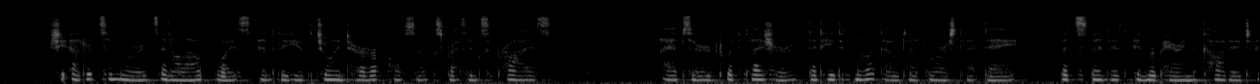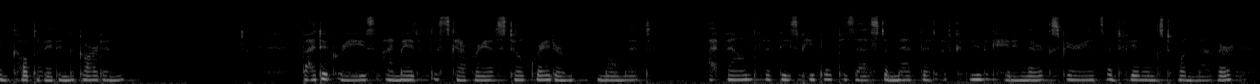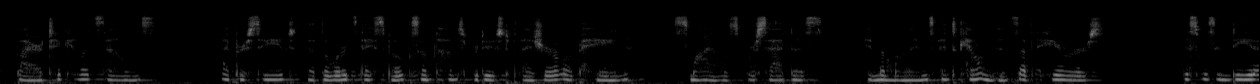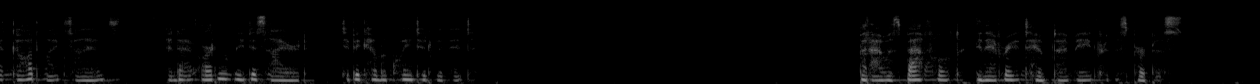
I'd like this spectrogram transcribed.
She uttered some words in a loud voice, and the youth joined her, also expressing surprise. I observed with pleasure that he did not go to the forest that day, but spent it in repairing the cottage and cultivating the garden. By degrees, I made a discovery of still greater moment. I found that these people possessed a method of communicating their experience and feelings to one another by articulate sounds. I perceived that the words they spoke sometimes produced pleasure or pain, smiles or sadness, in the minds and countenance of the hearers. This was indeed a godlike science, and I ardently desired to become acquainted with it. But I was baffled in every attempt I made for this purpose.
